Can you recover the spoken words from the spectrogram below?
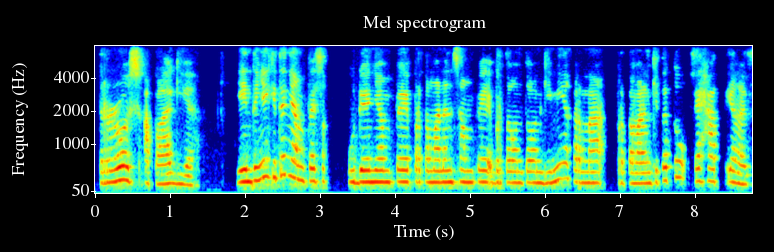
Terus apalagi ya? Ya intinya kita nyampe sek- udah nyampe pertemanan sampai bertahun-tahun gini ya karena pertemanan kita tuh sehat ya nggak?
